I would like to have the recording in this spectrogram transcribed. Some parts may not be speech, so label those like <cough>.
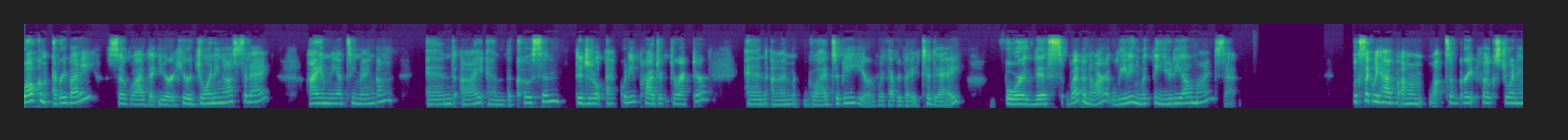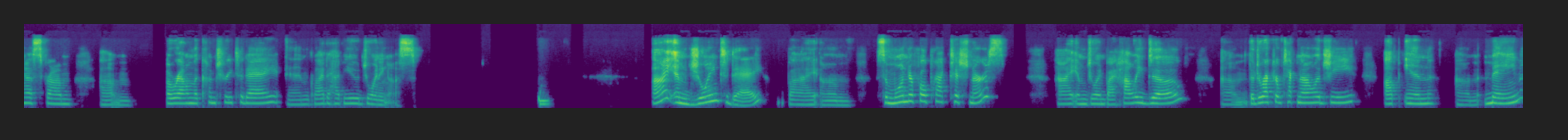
Welcome, everybody. So glad that you're here joining us today. I am Nancy Mangum, and I am the CoSN Digital Equity Project Director. And I'm glad to be here with everybody today for this webinar, Leading with the UDL Mindset. Looks like we have um, lots of great folks joining us from um, around the country today, and glad to have you joining us. I am joined today by um, some wonderful practitioners. I am joined by Holly Doe, um, the Director of Technology up in um, Maine,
